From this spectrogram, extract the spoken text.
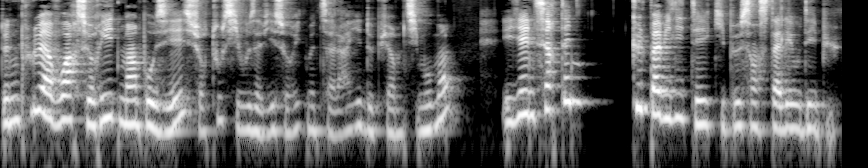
de ne plus avoir ce rythme imposé, surtout si vous aviez ce rythme de salarié depuis un petit moment. Il y a une certaine culpabilité qui peut s'installer au début.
